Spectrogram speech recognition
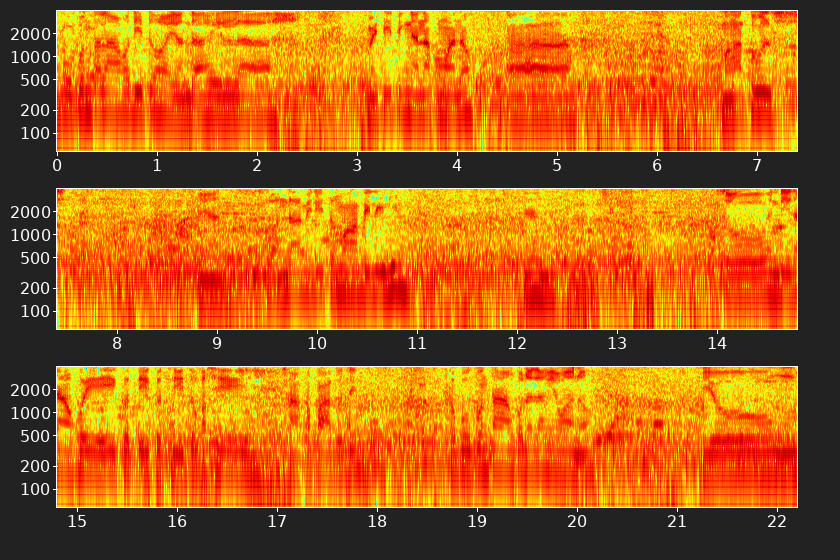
pupunta lang ako dito ngayon dahil ah, may titingnan akong ano, ah, mga tools. Ayan. So, ang dami dito mga bilihin. Ayan. So, hindi na ako iikot-ikot dito kasi nakakapagod din. So, pupuntahan ko na lang yung ano, yung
